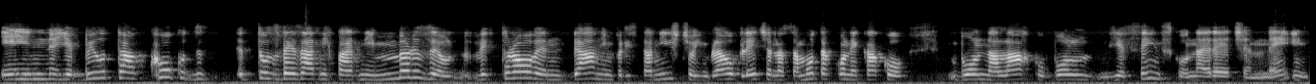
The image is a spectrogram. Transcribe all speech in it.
In je bil tako, kot to zdaj zadnjih par dni, mrzel, vetroven dan in pristanišče in bila oblečena samo tako nekako bolj na lahko, bolj jesensko, naj rečem. Ne? In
